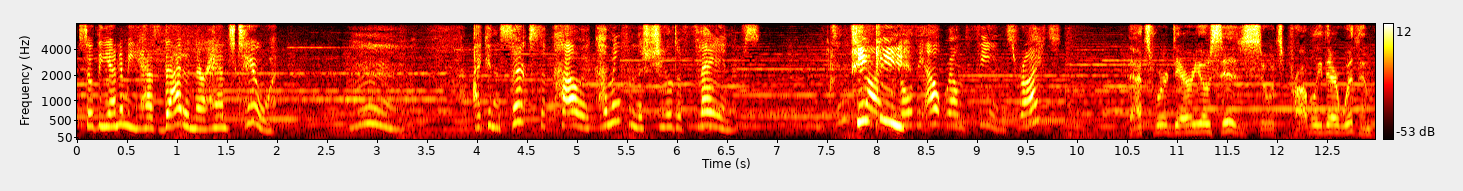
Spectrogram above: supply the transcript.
so the enemy has that in their hands too. Hmm. I can sense the power coming from the Shield of Flames. It's inside Tiki! all the Outrealm fiends, right? That's where Darius is, so it's probably there with him.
